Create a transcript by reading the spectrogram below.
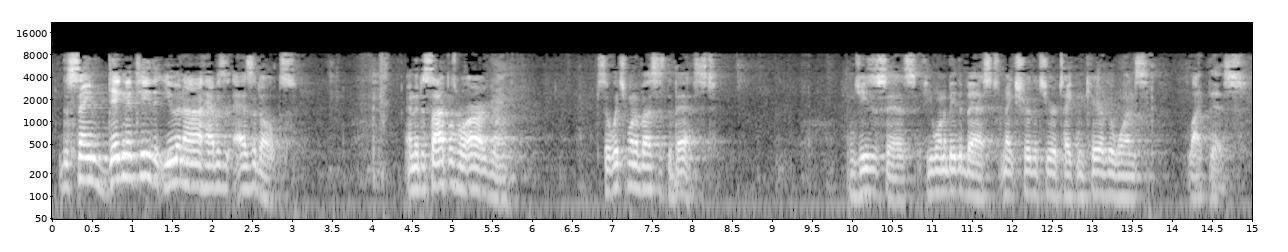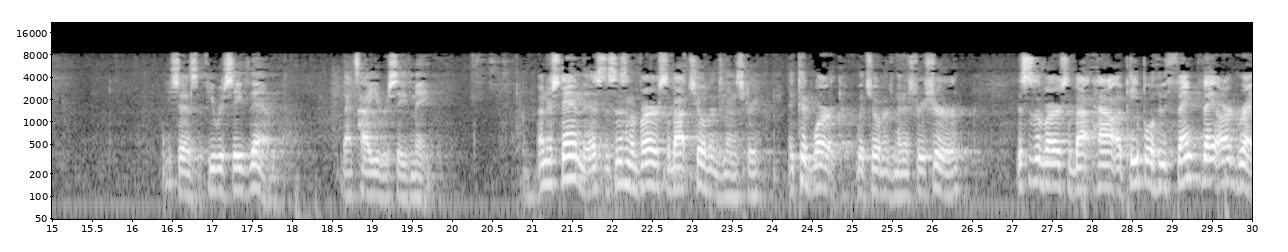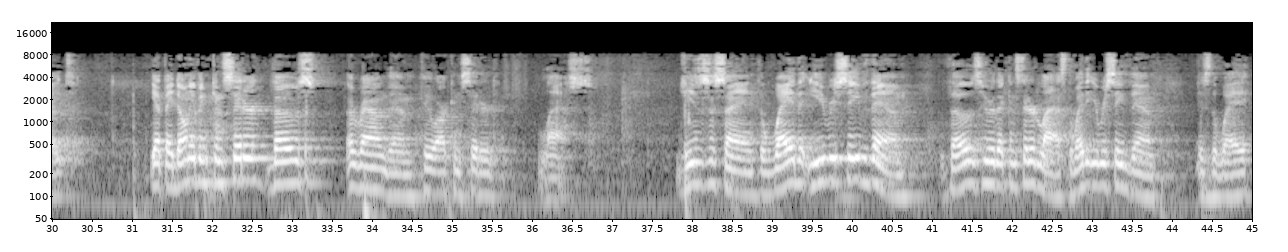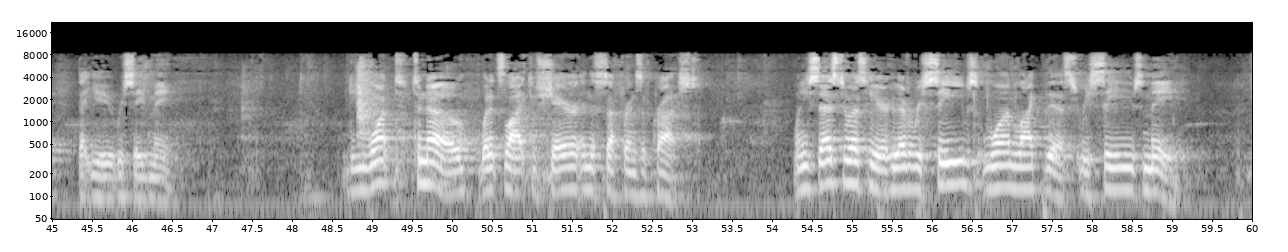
the same dignity that you and I have as, as adults. And the disciples were arguing. So which one of us is the best? And Jesus says, if you want to be the best, make sure that you're taking care of the ones like this. And he says, if you receive them, that's how you receive me. Understand this. This isn't a verse about children's ministry. It could work with children's ministry, sure. This is a verse about how a people who think they are great, yet they don't even consider those around them who are considered last. Jesus is saying the way that you receive them, those who are considered last, the way that you receive them is the way that you receive me. Do you want to know what it's like to share in the sufferings of Christ? When he says to us here, whoever receives one like this receives me,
